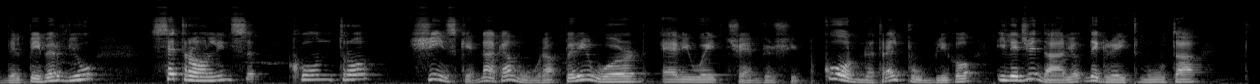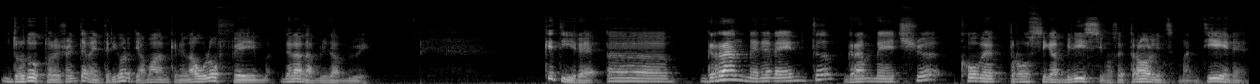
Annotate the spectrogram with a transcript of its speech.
del pay per view Seth Rollins contro Shinsuke Nakamura per il World Heavyweight Championship con tra il pubblico il leggendario The Great Muta introdotto recentemente ricordiamo anche nella Hall of Fame della WWE che dire uh, gran main event gran match come pronosticabilissimo Seth Rollins mantiene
